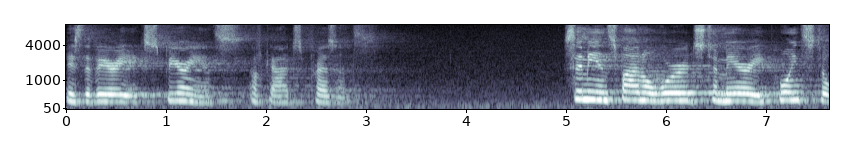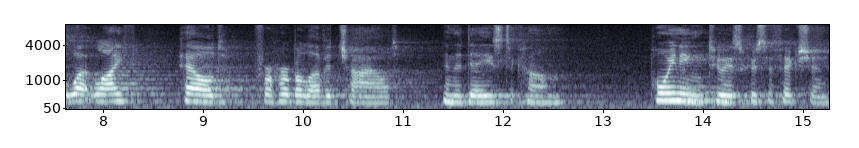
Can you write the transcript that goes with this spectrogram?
is the very experience of God's presence. Simeon's final words to Mary points to what life held for her beloved child in the days to come, pointing to his crucifixion.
